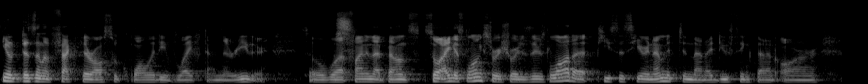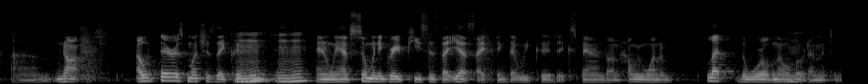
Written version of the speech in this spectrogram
you know it doesn't affect their also quality of life down there either so uh, finding that balance so i guess long story short is there's a lot of pieces here in edmonton that i do think that are um, not out there as much as they could be. And we have so many great pieces that, yes, I think that we could expand on how we want to let the world know about Edmonton.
